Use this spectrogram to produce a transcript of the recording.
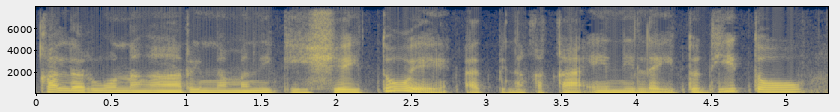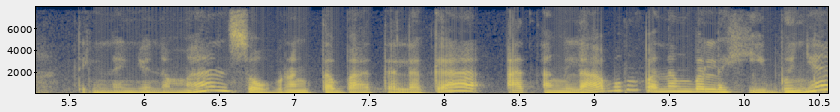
Kalaro na nga rin naman ni Kisha ito eh, at pinakakain nila ito dito. Tingnan nyo naman, sobrang taba talaga at ang labong pa ng balahibo niya.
